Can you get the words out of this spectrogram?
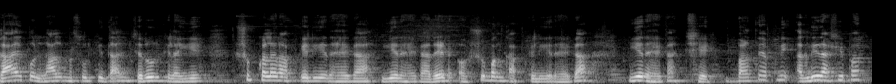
गाय को लाल मसूर की दाल ज़रूर खिलाइए। शुभ कलर आपके लिए रहेगा, ये रहेगा रेड और शुभ अंक आपके लिए रहेगा। ये रहेगा छः बढ़ते अपनी अगली राशि पर।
